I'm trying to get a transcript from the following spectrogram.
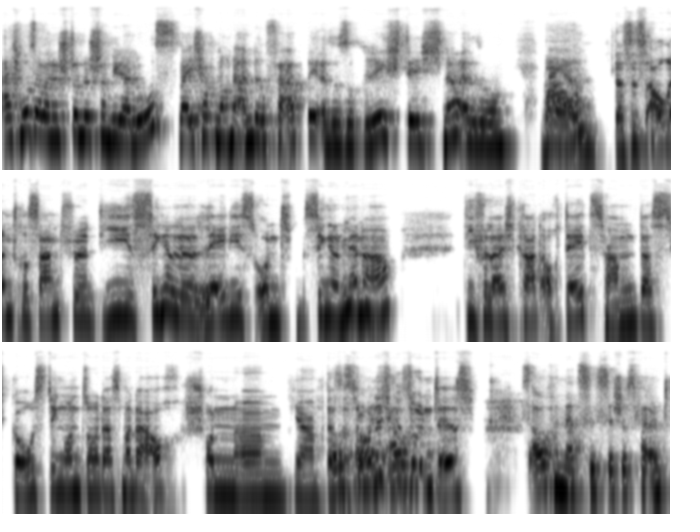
ah, ich muss aber eine Stunde schon wieder los, weil ich habe noch eine andere Verabredung. Also so richtig, ne? Also, wow, naja. das ist auch interessant für die Single-Ladies und Single-Männer. Die vielleicht gerade auch Dates haben, das Ghosting und so, dass man da auch schon, ähm, ja, dass Ghosting es auch nicht ist gesund auch, ist. Ist auch ein narzisstisches Fall. Und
